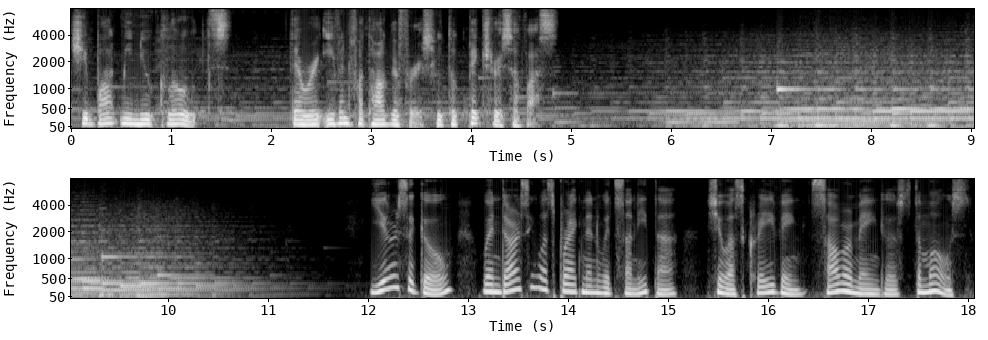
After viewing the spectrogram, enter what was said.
She bought me new clothes. There were even photographers who took pictures of us. Years ago, when Darcy was pregnant with Sanita, she was craving sour mangoes the most.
